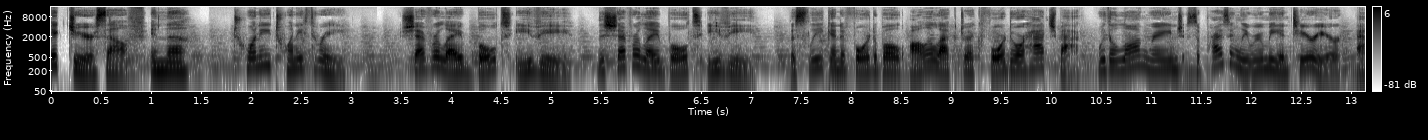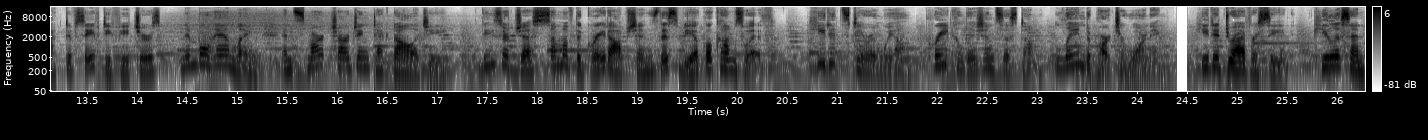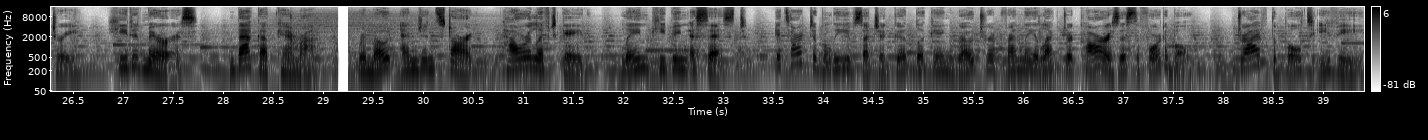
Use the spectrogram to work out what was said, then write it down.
Picture yourself in the 2023 Chevrolet Bolt EV. The Chevrolet Bolt EV, the sleek and affordable all-electric four-door hatchback with a long-range, surprisingly roomy interior, active safety features, nimble handling, and smart charging technology. These are just some of the great options this vehicle comes with. Heated steering wheel, pre-collision system, lane departure warning, heated driver seat, keyless entry, heated mirrors, backup camera, remote engine start, power liftgate, lane keeping assist. It's hard to believe such a good-looking, road trip-friendly electric car is this affordable. Drive the Bolt EV.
